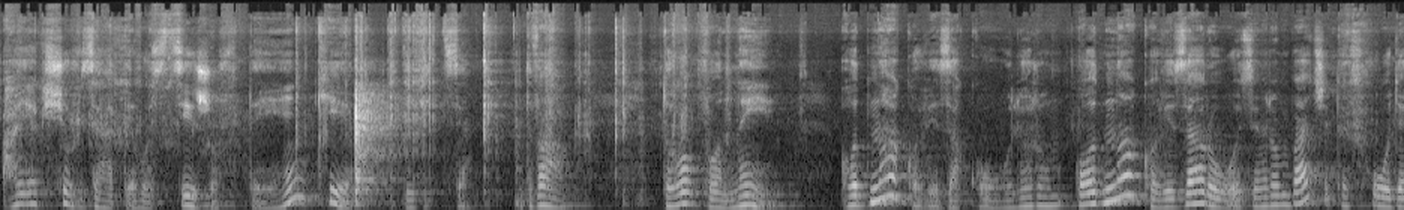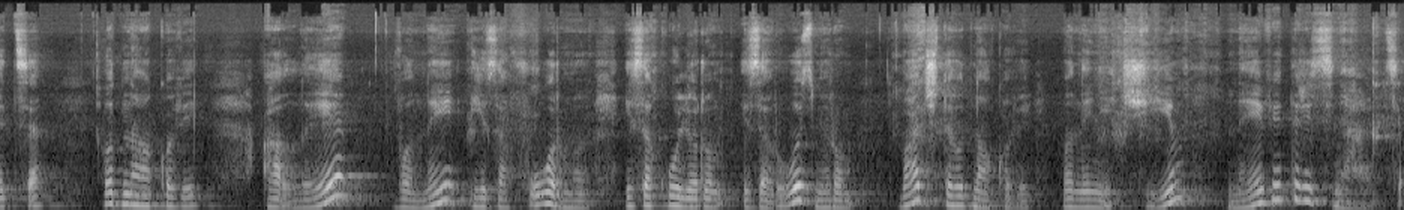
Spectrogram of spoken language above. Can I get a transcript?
А якщо взяти ось ці жовтенькі, дивіться, два, то вони однакові за кольором, однакові за розміром, бачите, сходяться однакові. Але вони і за формою, і за кольором, і за розміром, бачите, однакові. Вони нічим не відрізняються.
